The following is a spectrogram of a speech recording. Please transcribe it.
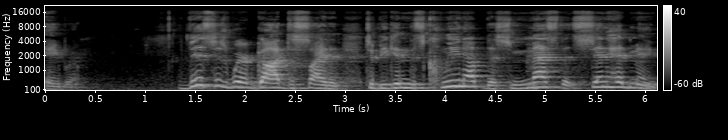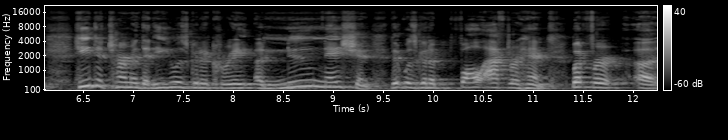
Abram. This is where God decided to begin this cleanup, this mess that sin had made. He determined that he was going to create a new nation that was going to fall after him. But for uh,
